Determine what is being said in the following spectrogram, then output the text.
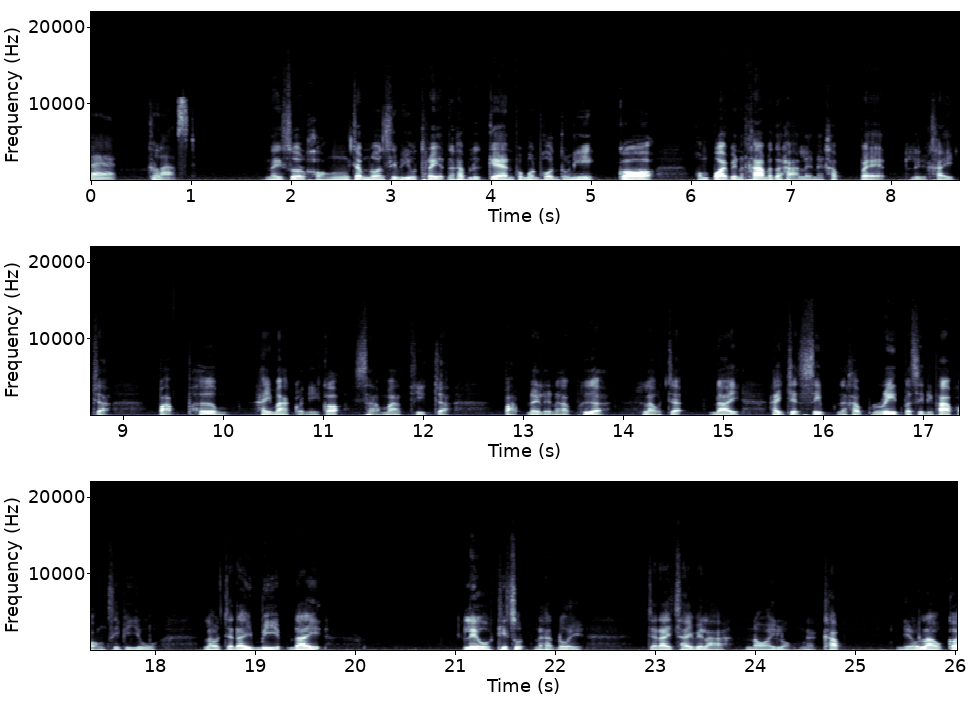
8 Collapsed. ในส่วนของจำนวน CPU thread นะครับ หรือแกนประมวลผลตรงนี้ก็ผมปล่อยเป็นค่ามาตรฐานเลยนะครับ 8 หรือใครจะปรับเพิ่มให้มากกว่านี้ก็สามารถที่จะปรับได้เลยนะครับ เพื่อเราจะได้ให้7ซิปนะครับ รีดประสิทธิภาพของ CPU เราจะได้บีบได้เร็วที่สุดนะฮะโดยจะได้ใช้เวลาน้อยลงนะครับ เดี๋ยวเราก็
